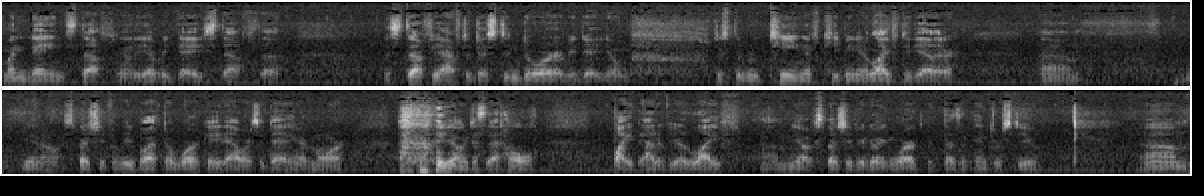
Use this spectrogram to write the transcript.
mundane stuff, you know, the everyday stuff, the the stuff you have to just endure every day. You know, just the routine of keeping your life together. Um, you know, especially for people who have to work eight hours a day or more. you know, just that whole bite out of your life. Um, you know, especially if you're doing work that doesn't interest you. Um,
